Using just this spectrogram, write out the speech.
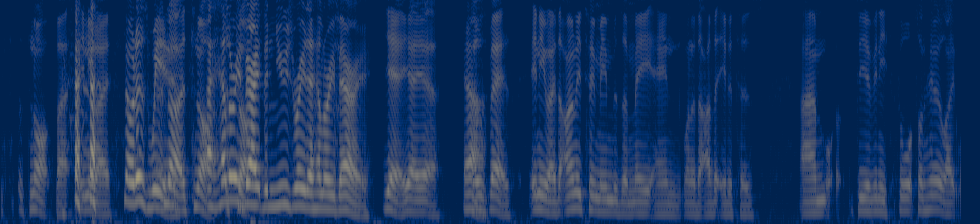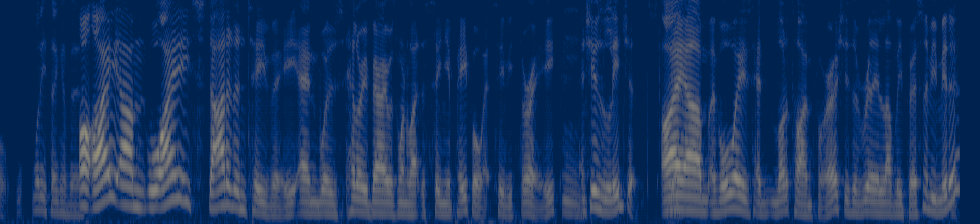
it's, it's not, but anyway. No, it is weird. No, it's not. A Hilary not. Barry, the newsreader Hilary Barry. yeah, yeah, yeah. Yeah. That was Baz. Anyway, the only two members are me and one of the other editors. Um, do you have any thoughts on her? Like, what do you think of her? Oh, I um, well, I started in TV and was Hilary Barry was one of like the senior people at TV3, Mm. and she was a legend. I um, have always had a lot of time for her. She's a really lovely person. Have you met her?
